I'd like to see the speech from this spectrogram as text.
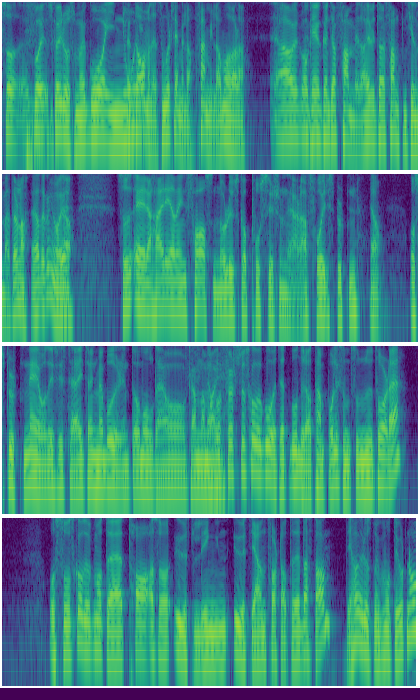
så går, skal Rosenborg gå inn Det nå er damene som går tremila. Femmila må det være, da. Ja, ok, vi kan ta femmila. Vi tar 15 km, da. Ja, det kan vi også Ja. Så er det her er den fasen når du skal posisjonere deg for spurten. Ja. Og spurten er jo de siste, ikke sant, med Bodø-Glimt og Molde og hvem de Ja, har. for Først så skal du gå ut i et moderat tempo liksom, som du tåler. Og så skal du på en måte ta, altså utligne, utjevne farta til det beste. Det har Rosenborg på en måte gjort nå.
